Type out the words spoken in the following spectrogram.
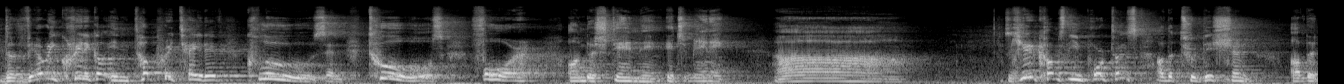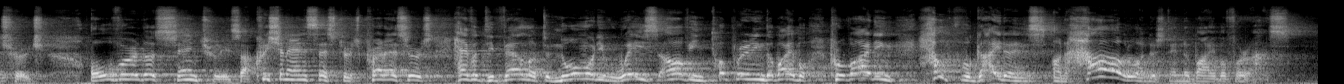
the very critical interpretative clues and tools for understanding its meaning. Ah. So here comes the importance of the tradition of the church over the centuries, our Christian ancestors, predecessors have developed normative ways of interpreting the Bible, providing helpful guidance on how to understand the Bible for us.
